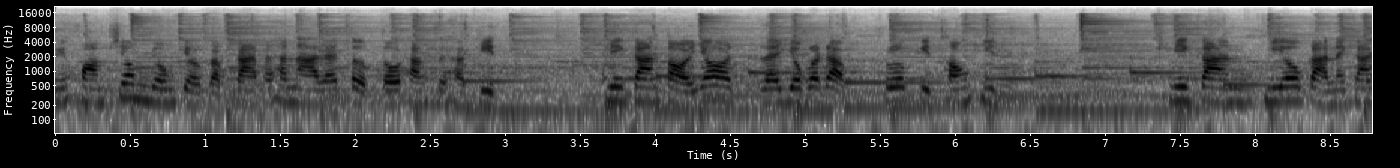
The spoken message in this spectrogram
มีความเชื่อมโยงเกี่ยวกับการพัฒนาและเติบโตทางเศรษฐกิจ มีการต่อยอดและยกระดับธุรกิจท้องถิ่น มีการมีโอกาสในการ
